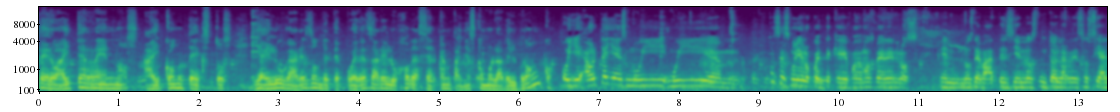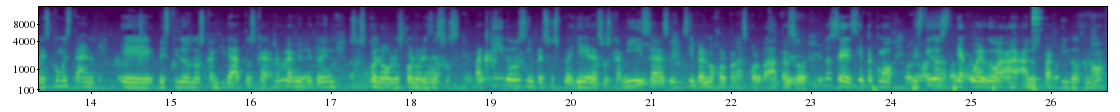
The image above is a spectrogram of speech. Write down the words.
Pero hay terrenos, hay contextos y hay lugares donde te puedes dar el lujo de hacer campañas como la del Bronco. Oye, ahorita ya es muy, muy, em, pues es muy elocuente que podemos ver en los, en los debates y en, los, en todas las redes sociales cómo están eh, vestidos los candidatos candidatos regularmente traen sus los colores de sus partidos, siempre sus playeras, sus camisas, siempre a lo mejor con las corbatas o no sé, siempre como vestidos de acuerdo a, los partidos, ¿no?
